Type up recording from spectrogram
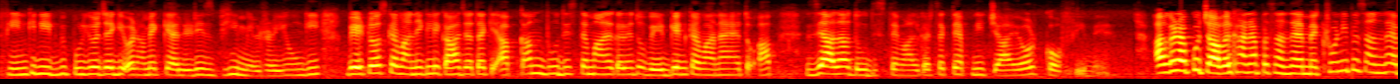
कैफ़ीन की नीड भी पूरी हो जाएगी और हमें कैलोरीज भी मिल रही होंगी। वेट लॉस करवाने के लिए कहा जाता है कि आप कम दूध इस्तेमाल करें तो वेट गेन करवाना है तो आप ज़्यादा दूध इस्तेमाल कर सकते हैं अपनी चाय और कॉफ़ी में। अगर आपको चावल खाना पसंद है, मैक्रोनी पसंद है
